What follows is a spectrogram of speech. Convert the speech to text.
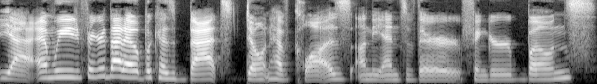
Yeah, and we figured that out because bats don't have claws on the ends of their finger bones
